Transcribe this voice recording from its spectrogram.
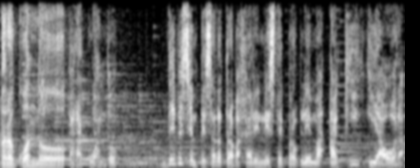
¿Para cuándo? ¿Para cuándo? Debes empezar a trabajar en este problema aquí y ahora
